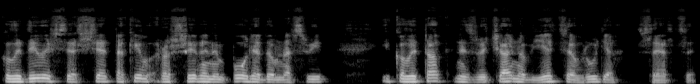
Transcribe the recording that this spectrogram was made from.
коли дивишся ще таким розширеним поглядом на світ, і коли так незвичайно б'ється в грудях серце,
